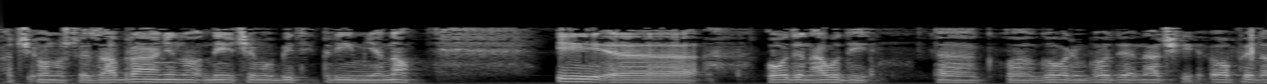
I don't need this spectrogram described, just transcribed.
znači ono što je zabranjeno neće mu biti primljeno. I e, ovdje navodi govorim ovdje znači opet da,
